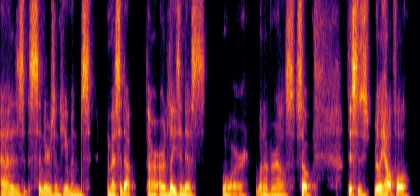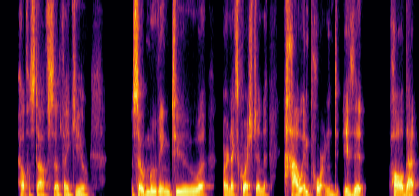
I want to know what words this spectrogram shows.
as sinners and humans mess it up. Our, our laziness or whatever else. So this is really helpful helpful stuff. So thank you. So moving to uh, our next question how important is it paul that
